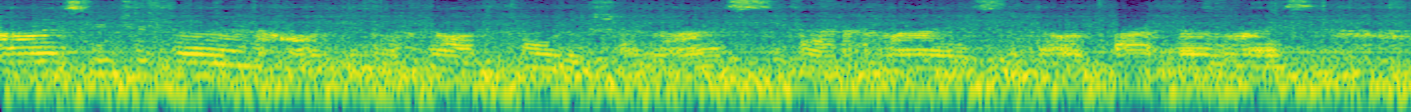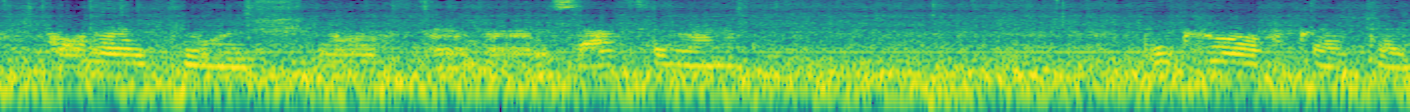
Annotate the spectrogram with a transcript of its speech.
Ladies and gentlemen, on behalf of Polish Airlines, Star Airlines, and our partner airlines, I would like to wish you a nice afternoon. The crew of Captain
